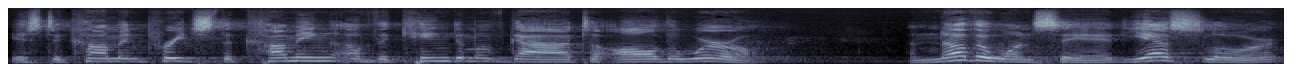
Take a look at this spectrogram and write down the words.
is to come and preach the coming of the kingdom of God to all the world. Another one said, Yes, Lord,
